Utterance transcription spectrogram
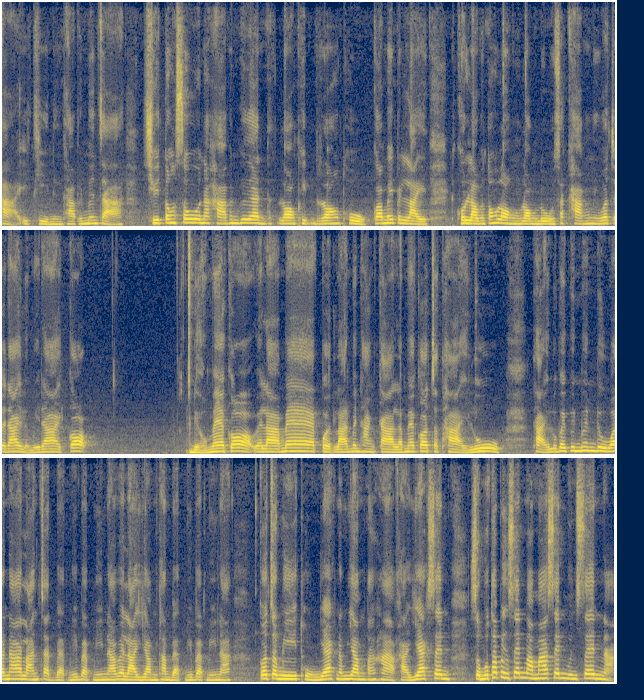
ขายอีกทีหนึ่งค่ะเพื่อนๆจ๋าชีวิตต้องสู้นะคะ เพื่อนๆลองผิดลองถูกก็ไม่เป็นไร คนเรามันต้องลองลองดูสักครั้งหนึ่งว่าจะได้หรือไม่ได้ก็ เดี๋ยวแม่ก็เวลาแม่เปิดร้านเป็นทางการ แล้วแม่ก็จะถ่ายรูป ถ่ายรูปให้เพื่อนๆดูว่าหน้าร้านจัดแบบนี้แบบนี้นะ เวลายำทำแบบนี้แบบนี้นะ ก็จะมีถุงแยกน้ำยำต่างหากค่ะ แยกเส้น สมมุติถ้าเป็นเส้นมาม่าเส้นวุ้นเส้นน่ะ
